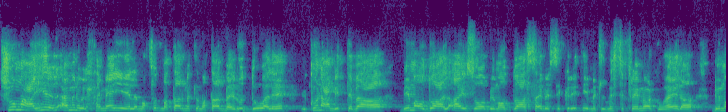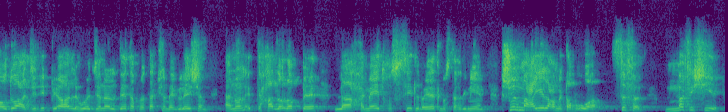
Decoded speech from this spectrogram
شو معايير الأمن والحماية اللي المفروض مطار مثل مطار بيروت دولي يكون عم يتبعها بموضوع الآيزو بموضوع ال cyber security مثل NIST framework وغيرها بموضوع ال GDPR اللي هو General Data Protection Regulation قانون الاتحاد الأوروبي لحماية خصوصية البيانات المستخدمين شو المعايير اللي عم يطبقوها؟ صفر. ما في شيء.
